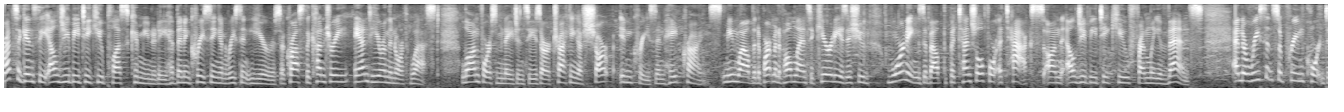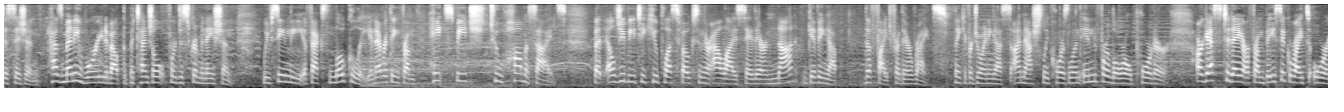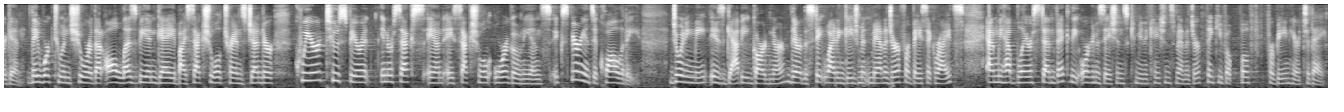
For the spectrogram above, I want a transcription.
threats against the LGBTQ plus community have been increasing in recent years across the country and here in the Northwest. Law enforcement agencies are tracking a sharp increase in hate crimes. Meanwhile, the Department of Homeland Security has issued warnings about the potential for attacks on LGBTQ friendly events. And a recent Supreme Court decision has many worried about the potential for discrimination. We've seen the effects locally in everything from hate speech to homicides. But LGBTQ plus folks and their allies say they're not giving up the fight for their rights. Thank you for joining us. I'm Ashley Korslien in for Laurel Porter. Our guests today are from Basic Rights Oregon. They work to ensure that all lesbian, gay, bisexual, transgender, queer, two spirit, intersex, and asexual Oregonians experience equality. Joining me is Gabby Gardiner. They're the statewide engagement manager for Basic Rights. And we have Blair Stenvick, the organization's communications manager. Thank you both for being here today.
